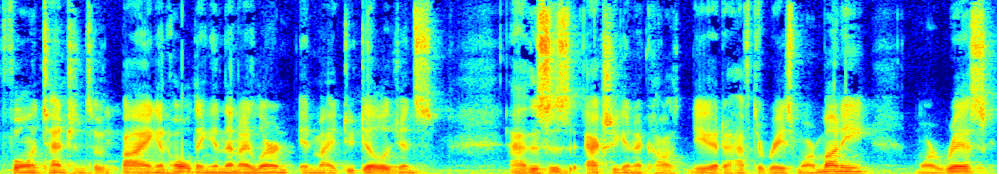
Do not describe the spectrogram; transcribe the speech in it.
full intentions of buying and holding. And then I learned in my due diligence, ah, this is actually going to cost. You got to have to raise more money, more risk.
